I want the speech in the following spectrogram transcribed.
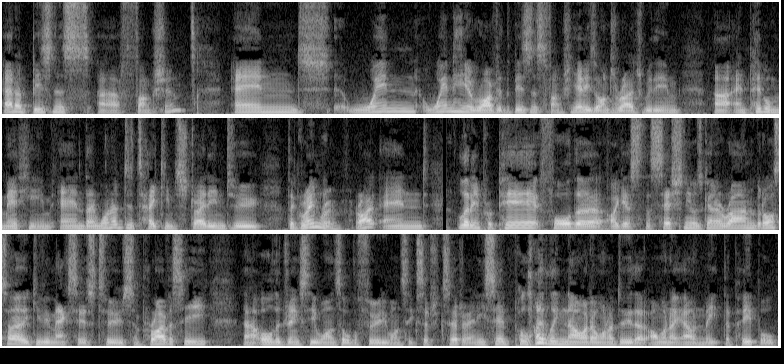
at a business uh, function and when when he arrived at the business function, he had his entourage with him, uh, and people met him, and they wanted to take him straight into the green room, right, and let him prepare for the, I guess, the session he was going to run, but also give him access to some privacy, uh, all the drinks he wants, all the food he wants, etc., etc. And he said politely, "No, I don't want to do that. I want to go and meet the people."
